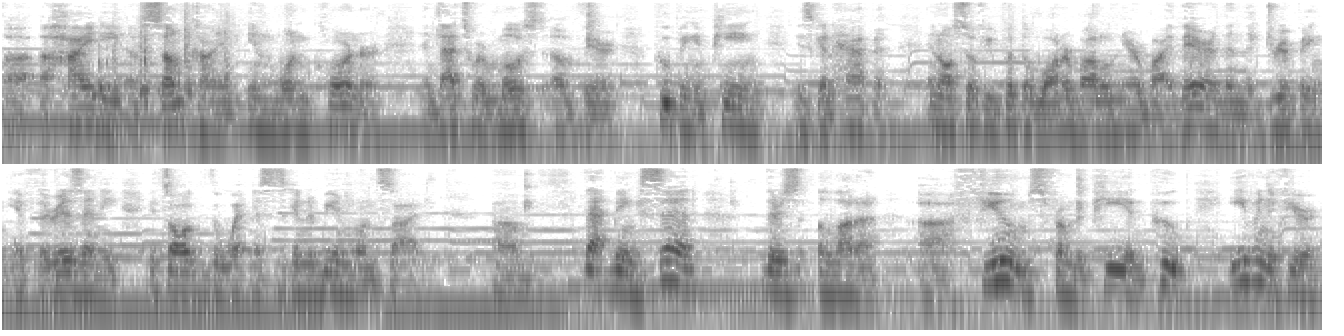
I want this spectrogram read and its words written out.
uh, a hidey of some kind in one corner, and that's where most of their pooping and peeing is going to happen. And also, if you put the water bottle nearby there, then the dripping, if there is any, it's all the wetness is going to be in one side. Um, that being said, there's a lot of uh, fumes from the pee and poop. Even if you're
